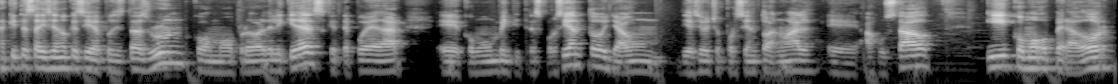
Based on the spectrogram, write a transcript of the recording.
aquí te está diciendo que si depositas Rune como proveedor de liquidez, que te puede dar eh, como un 23%, ya un 18% anual eh, ajustado, y como operador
